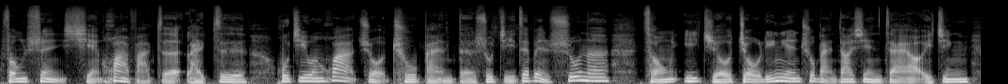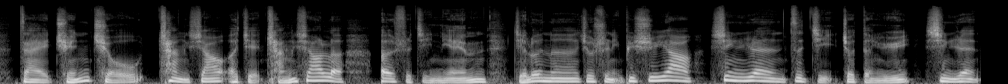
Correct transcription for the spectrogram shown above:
丰盛显化法则》，来自胡吉文化所出版的书籍。这本书呢，从一九九零年出版到现在啊，已经在全球畅销，而且长销了二十几年。结论呢，就是你必须要信任自己，就等于信任。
